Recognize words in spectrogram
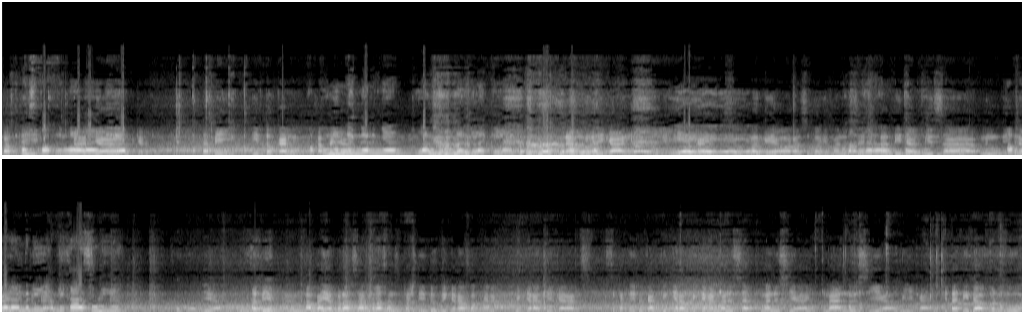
pasti ada gitu. Tapi itu kan aku apa ya? mendengarnya langsung dari laki-laki. Naluri kan? Iya, kan iya, iya, sebagai orang sebagai manusia kita tidak bisa mendinai apa namanya di kan. aplikasi nih ya. Iya, tapi apa ya perasaan-perasaan seperti itu, pikiran pikiran-pikiran seperti itu kan pikiran-pikiran manusia, manusia manusiawi kan. Kita tidak perlu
